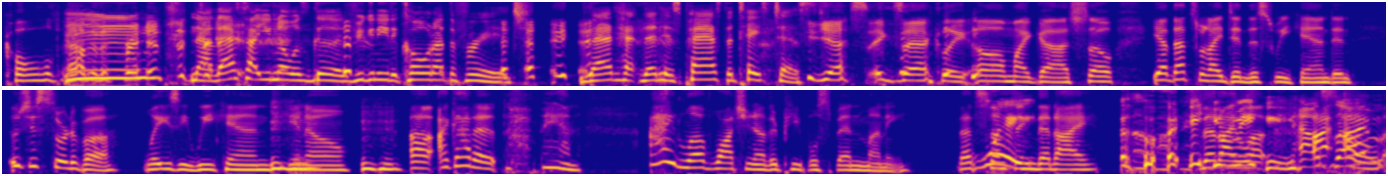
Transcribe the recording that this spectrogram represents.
cold out of the fridge. now that's how you know it's good. If you can eat it cold out the fridge, that ha- that has passed the taste test. yes, exactly. oh my gosh. So yeah, that's what I did this weekend, and it was just sort of a lazy weekend. Mm-hmm. You know, uh, I gotta. Oh, man, I love watching other people spend money. That's Wait. something that I what do that you I love. mean? How so? I, am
